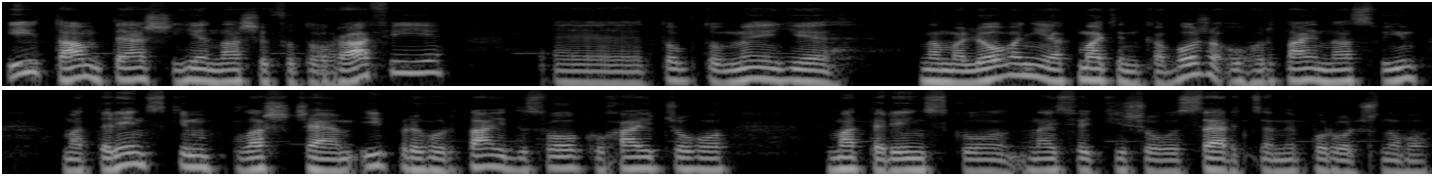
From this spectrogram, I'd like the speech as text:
і там теж є наші фотографії. Е, Тобто, ми є намальовані, як матінка Божа огортай нас своїм материнським плащем і пригортає до свого кохаючого материнського найсвятішого серця непорочного.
